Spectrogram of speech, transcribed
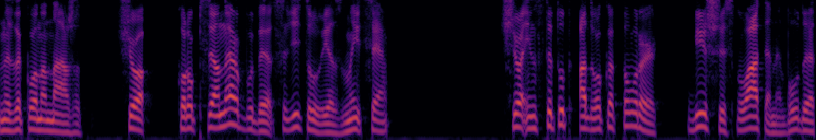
незаконно нажито, що корупціонер буде сидіти у в'язниці, що інститут адвокатури більше існувати не буде,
